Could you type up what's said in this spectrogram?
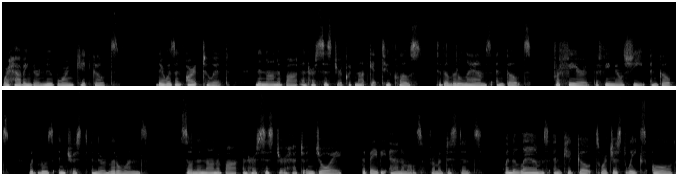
were having their newborn kid goats. There was an art to it. Ninanabat and her sister could not get too close to the little lambs and goats for fear the female sheep and goats would lose interest in their little ones. So Ninanabat and her sister had to enjoy the baby animals from a distance. When the lambs and kid goats were just weeks old,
